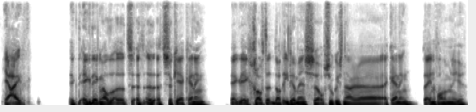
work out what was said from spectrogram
ja, ik, ik, ik denk wel het, het, het stukje erkenning. Ik, ik geloof dat, dat ieder mens op zoek is naar eh, erkenning. Op de een of andere manier.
